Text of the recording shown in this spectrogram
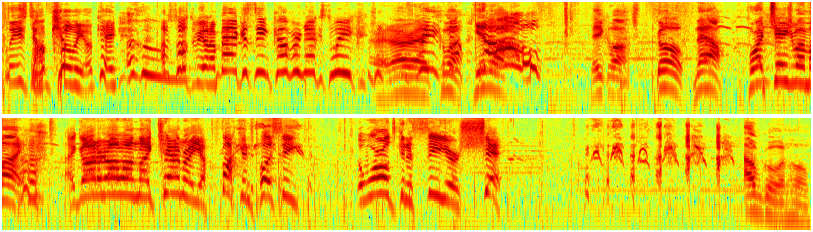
please don't kill me, okay? I'm supposed to be on a magazine cover next week. All right, all right, Please, come on, no, get no. up. Take off. Go, now, before I change my mind. Uh, I got it all on my camera, you fucking pussy. The world's gonna see your shit. I'm going home.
